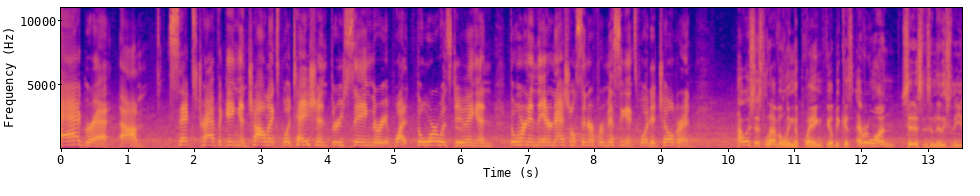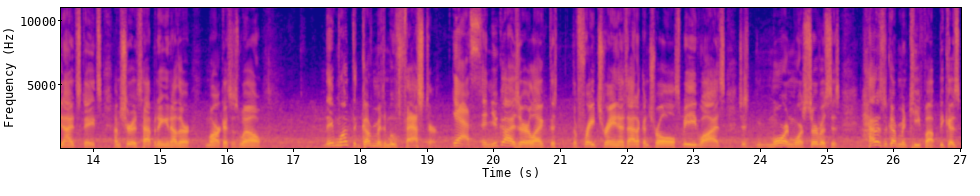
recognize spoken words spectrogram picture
agri, um, sex trafficking and child exploitation through seeing the, what Thor was doing and Thorn in the International Center for Missing Exploited Children. How is this leveling the playing field? Because everyone, citizens in, at least in the United States, I'm sure it's happening in other markets as well, they want the government to move faster. Yes. And you guys are like the, the freight train that's out of control speed-wise, just more and more services. How does the government keep up? Because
